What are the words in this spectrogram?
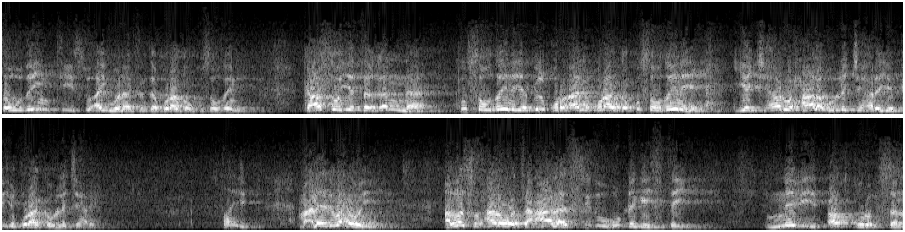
sawdayntiisu ay wanaagsan tahay qur'aanka uu ku sawdaynaya. Kaasoo yataqanaa ku sawdaynaya bilqur'aani qur'aanka ku sawdaynaya yajharu xaalo uu la jahrayo bihi qur'aanka uu la jahrayo ayib macnaheedu waxa weeye alla subxaana wa tacaala siduu u dhegaystay nebi cod quruxsan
